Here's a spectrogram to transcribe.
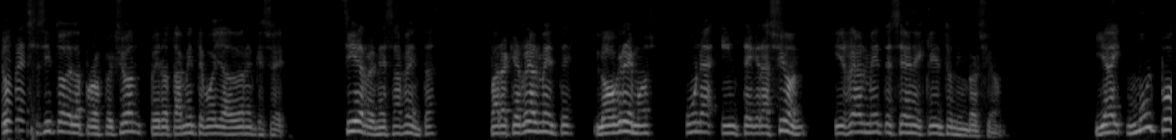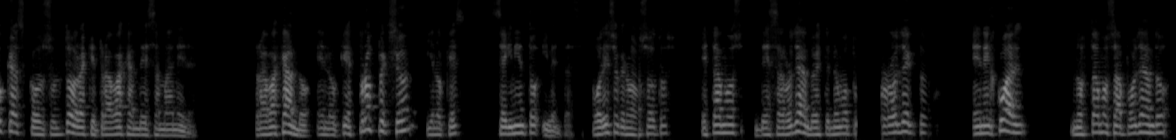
Yo necesito de la prospección, pero también te voy a dar en que se cierren esas ventas para que realmente logremos una integración y realmente sea en el cliente una inversión. Y hay muy pocas consultoras que trabajan de esa manera, trabajando en lo que es prospección y en lo que es seguimiento y ventas. Por eso que nosotros estamos desarrollando este nuevo proyecto en el cual nos estamos apoyando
